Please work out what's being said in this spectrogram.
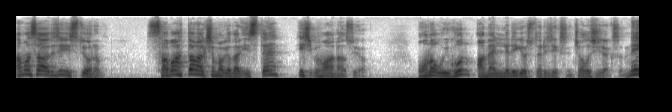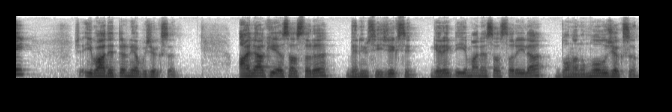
ama sadece istiyorum sabahtan akşama kadar iste hiçbir manası yok Ona uygun amelleri göstereceksin, çalışacaksın. Ne? İşte ibadetlerini yapacaksın. Ahlaki esasları benimseyeceksin. Gerekli iman esaslarıyla donanımlı olacaksın.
